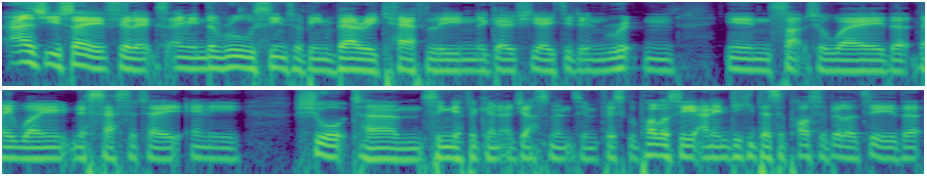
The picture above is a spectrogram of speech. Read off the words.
as you say, Felix, I mean, the rules seem to have been very carefully negotiated and written in such a way that they won't necessitate any short term significant adjustments in fiscal policy. And indeed, there's a possibility that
